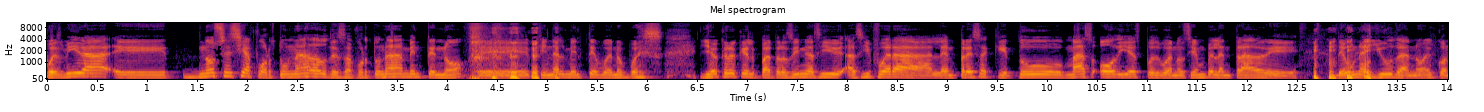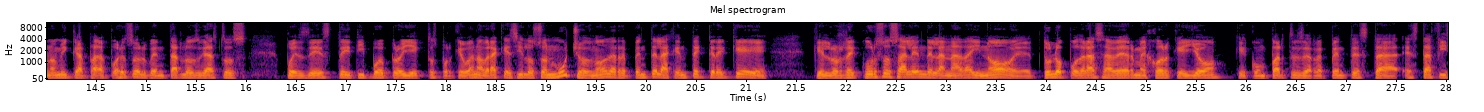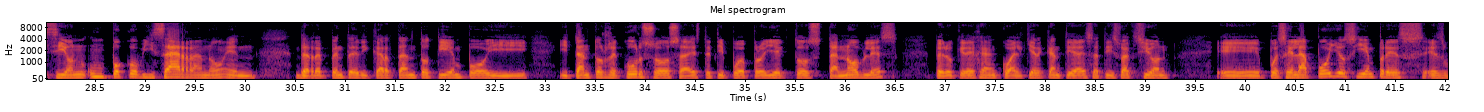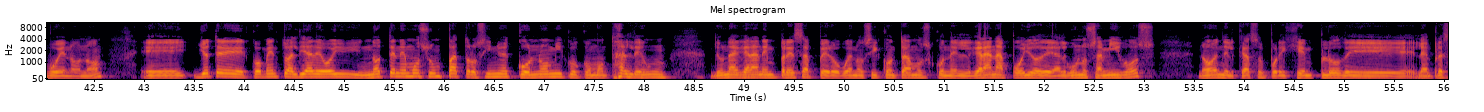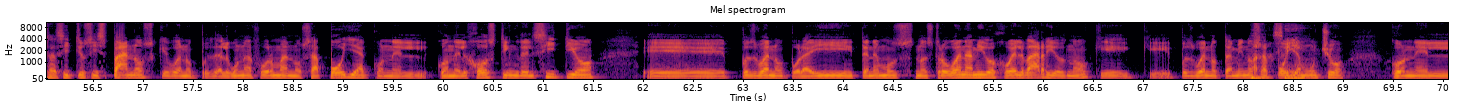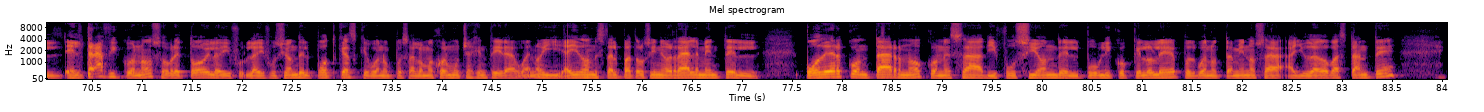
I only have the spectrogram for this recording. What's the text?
Pues mira, eh, no sé si afortunada o desafortunadamente no. Eh, finalmente, bueno, pues yo creo que el patrocinio así, así fuera la empresa que tú más odies, pues bueno, siempre la entrada de, de una ayuda, ¿no? Económica para poder solventar los gastos, pues de este tipo de proyectos, porque bueno, habrá que decirlo, son muchos, ¿no? De repente la gente cree que que los recursos salen de la nada y no, eh, tú lo podrás saber mejor que yo, que compartes de repente esta, esta afición un poco bizarra, ¿no? En de repente dedicar tanto tiempo y, y tantos recursos a este tipo de proyectos tan nobles, pero que dejan cualquier cantidad de satisfacción eh, pues el apoyo siempre es, es bueno, ¿no? Eh, yo te comento al día de hoy, no tenemos un patrocinio económico como tal de, un, de una gran empresa, pero bueno, sí contamos con el gran apoyo de algunos amigos, ¿no? En el caso, por ejemplo, de la empresa Sitios Hispanos, que bueno, pues de alguna forma nos apoya con el, con el hosting del sitio. Eh, pues bueno, por ahí tenemos nuestro buen amigo Joel Barrios, ¿no? Que, que pues bueno, también nos ah, apoya mucho con el, el, tráfico, ¿no? Sobre todo y la, la, difusión del podcast, que bueno, pues a lo mejor mucha gente dirá, bueno, ¿y ahí dónde está el patrocinio? Realmente el poder contar, ¿no? Con esa difusión del público que lo lee, pues bueno, también nos ha ayudado bastante.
